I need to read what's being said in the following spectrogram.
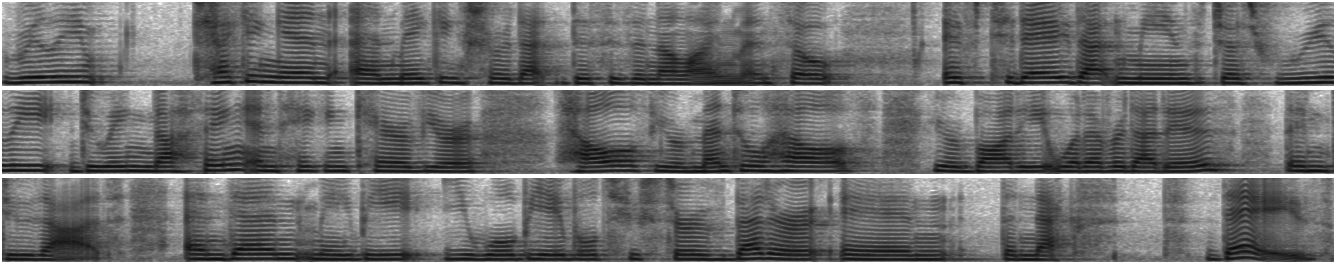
really checking in and making sure that this is in alignment. So, if today that means just really doing nothing and taking care of your health, your mental health, your body, whatever that is, then do that. And then maybe you will be able to serve better in the next days.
